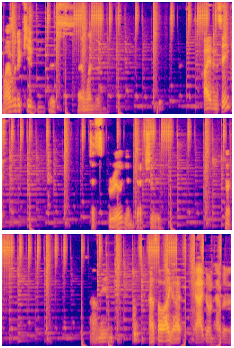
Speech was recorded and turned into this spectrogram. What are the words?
Why would a kid need this? I wonder. Hide and seek. That's brilliant, actually. I mean, that's all I got. I don't have a.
